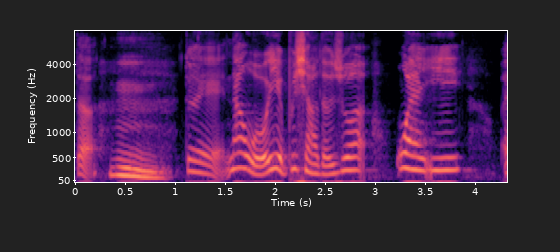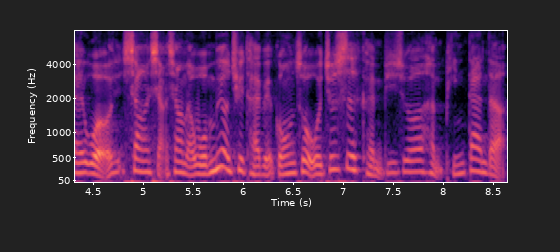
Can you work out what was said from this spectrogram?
的，嗯，对。那我也不晓得说，万一，哎，我像想象的，我没有去台北工作，我就是很，比如说很平淡的，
